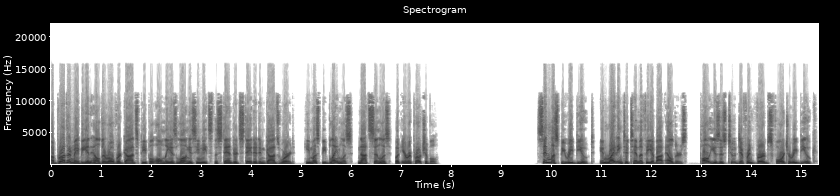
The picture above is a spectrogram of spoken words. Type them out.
A brother may be an elder over God's people only as long as he meets the standard stated in God's word, he must be blameless, not sinless, but irreproachable. Sin must be rebuked. In writing to Timothy about elders, Paul uses two different verbs for to rebuke.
